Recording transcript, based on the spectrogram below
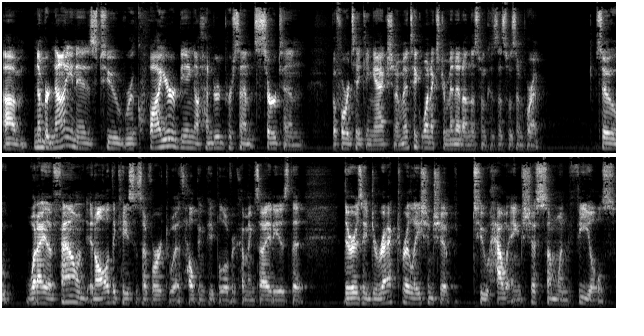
Um, number nine is to require being 100% certain before taking action. I'm going to take one extra minute on this one because this was important. So, what I have found in all of the cases I've worked with helping people overcome anxiety is that there is a direct relationship to how anxious someone feels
